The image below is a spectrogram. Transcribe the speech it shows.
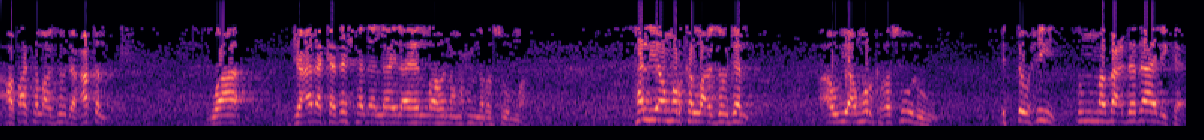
أعطاك الله عز وجل عقل وجعلك تشهد أن لا إله إلا الله وأن محمد رسول الله. هل يأمرك الله عز وجل أو يأمرك رسوله بالتوحيد؟ ثم بعد ذلك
